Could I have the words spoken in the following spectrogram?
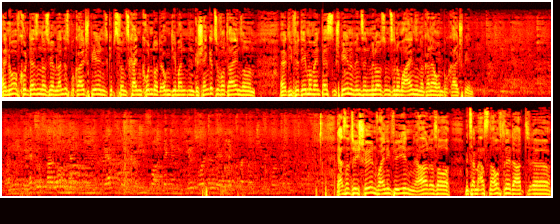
äh, nur aufgrund dessen, dass wir im Landespokal spielen, gibt es für uns keinen Grund, dort irgendjemanden Geschenke zu verteilen, sondern äh, die für den Moment besten spielen. Und Vincent Müller ist unsere Nummer eins und dann kann er auch im Pokal spielen. Ja, ist natürlich schön, vor allen Dingen für ihn, ja, dass er mit seinem ersten Auftritt, er hat äh,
